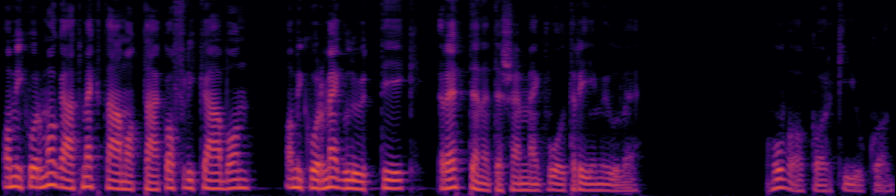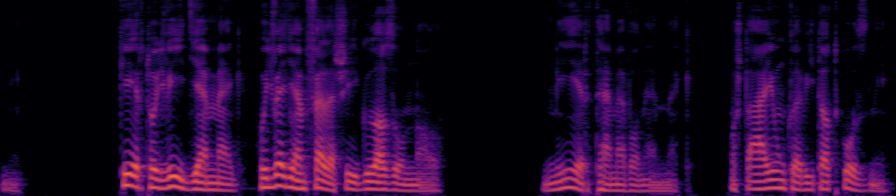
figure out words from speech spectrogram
Amikor magát megtámadták Afrikában, amikor meglőtték, rettenetesen meg volt rémülve. Hova akar kiukadni? Kért, hogy védjen meg, hogy vegyen feleségül azonnal. Mi értelme van ennek? Most álljunk le vitatkozni?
